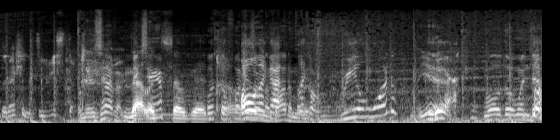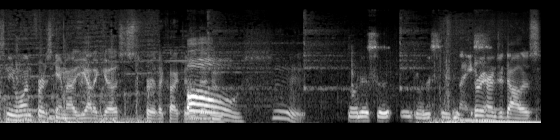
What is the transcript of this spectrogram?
But that shit looks nice though. Does it have a that mix amp? looks so good. What the fuck Oh, is on like the a bottom like of it? a real one? Yeah. Yeah. Well, the when Destiny One first came out, you got a ghost for the collector's oh, edition. Oh shit. Oh, this is oh, this is nice. Three hundred dollars.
